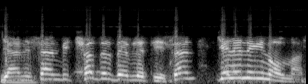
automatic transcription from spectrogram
Yani sen bir çadır devletiysen geleneğin olmaz.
